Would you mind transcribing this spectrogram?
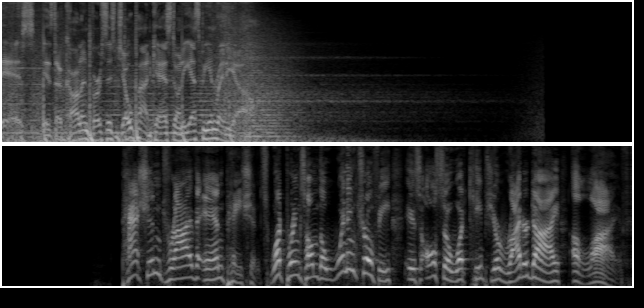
This is the Carlin versus Joe podcast on ESPN Radio. Passion, drive, and patience. What brings home the winning trophy is also what keeps your ride or die alive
